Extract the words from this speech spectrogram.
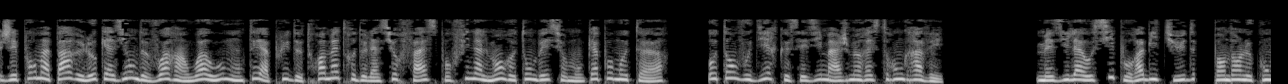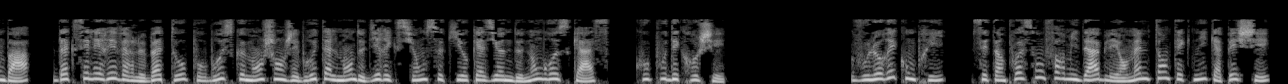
J'ai pour ma part eu l'occasion de voir un Wahoo monter à plus de 3 mètres de la surface pour finalement retomber sur mon capot moteur, autant vous dire que ces images me resteront gravées. Mais il a aussi pour habitude, pendant le combat, d'accélérer vers le bateau pour brusquement changer brutalement de direction ce qui occasionne de nombreuses casses, coupes ou décrochés. Vous l'aurez compris, c'est un poisson formidable et en même temps technique à pêcher,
